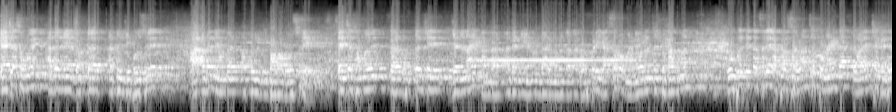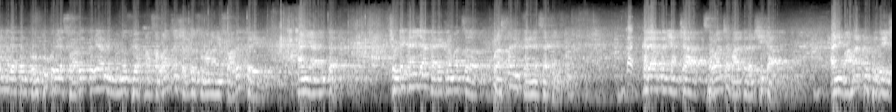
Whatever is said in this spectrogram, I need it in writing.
त्याच्या समवेत आदरणीय डॉक्टर अतुलजी भोसले आदरणीय आमदार अतुल बाबा भोसले त्यांच्या समवेत कराड उत्तरचे जननायक आमदार आदरणीय आमदार मनोदादा घोरपडे या सर्व मान्यवरांचं शुभागमन. उपस्थित असलेल्या आपल्या सर्वांचं पुन्हा एकदा डोळ्यांच्या गजरामध्ये आपण कौतुक करूया स्वागत करूया. मी मनोज आपल्या सर्वांचं शब्द सुमानाने स्वागत करेन. आणि यानंतर छोटेखानी या कार्यक्रमाचं प्रस्तावित करण्यासाठी खऱ्या अर्थाने आमच्या सर्वांच्या मार्गदर्शिका आणि महाराष्ट्र प्रदेश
